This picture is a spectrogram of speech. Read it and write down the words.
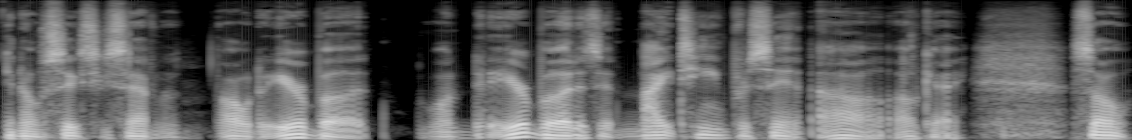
you know sixty seven. Oh, the earbud, well, the earbud is at nineteen percent. Oh, okay. So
